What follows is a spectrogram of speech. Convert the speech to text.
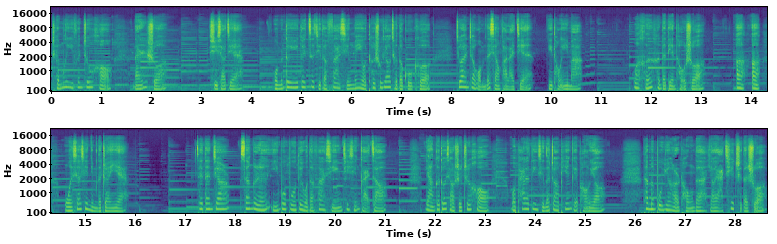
沉默一分钟后，男人说：“许小姐，我们对于对自己的发型没有特殊要求的顾客，就按照我们的想法来剪，你同意吗？”我狠狠地点头说：“嗯嗯，我相信你们的专业。”在单间儿，三个人一步步对我的发型进行改造。两个多小时之后，我拍了定型的照片给朋友，他们不约而同的咬牙切齿的说：“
